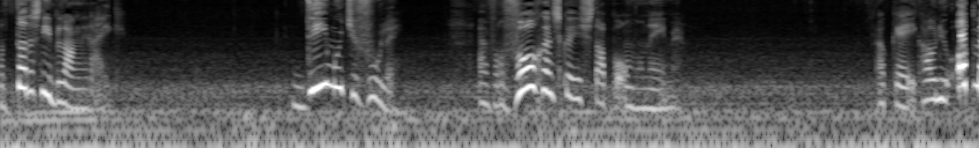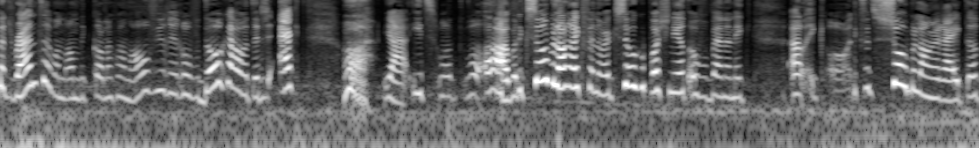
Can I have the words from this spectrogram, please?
Want dat is niet belangrijk. Die moet je voelen. En vervolgens kun je stappen ondernemen. Oké, ik hou nu op met renten, want dan kan ik wel een half uur hierover doorgaan. Want het is echt oh, ja, iets wat, oh, wat, ik zo belangrijk vind, waar ik zo gepassioneerd over ben. En ik, ik, oh, ik vind het zo belangrijk dat,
